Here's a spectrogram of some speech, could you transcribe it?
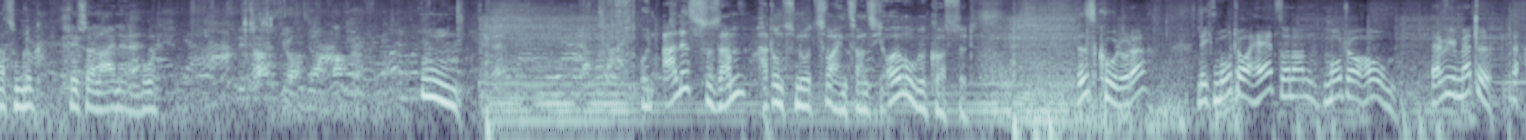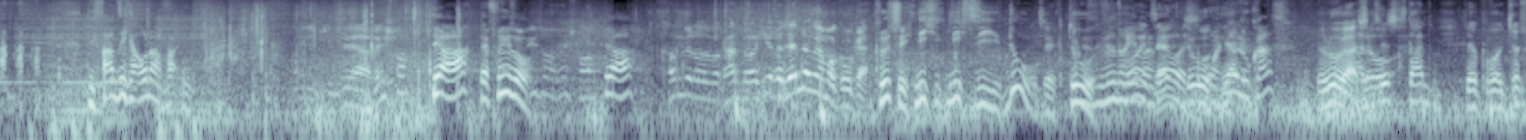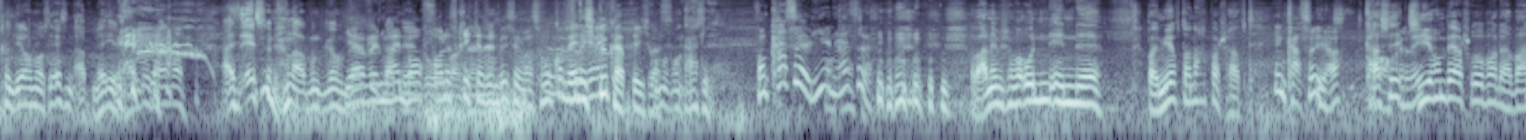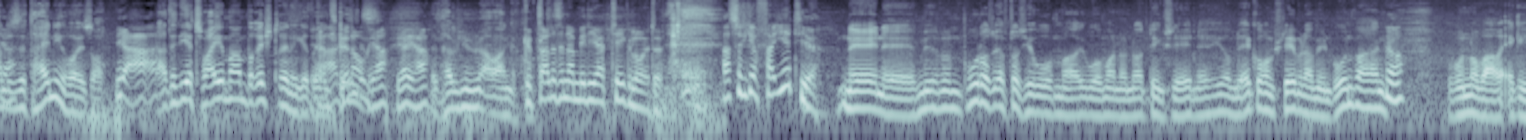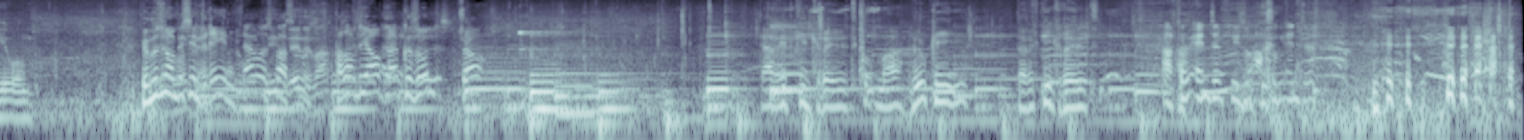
Na, zum Glück stehst du alleine im Boot. Mm. Und alles zusammen hat uns nur 22 Euro gekostet. Das ist cool, oder? Nicht Motorhead, sondern Motorhome. Heavy Metal. Die fahren sicher auch nach Wacken. Ja, Richter? Ja, der Friso. Ja. Kommen wir doch bekannt für euch Ihre Sendung immer gucken. Grüß dich, nicht, nicht Sie, du. Du. Wir sind doch hier bei Servus. Du. Ja. Ja, Lukas. Der Lukas, das ist dann, der kriegt von dir auch noch das Essen ab. Ne? Als Essen dann ab und kommt Ja, wenn mein Bauch voll ist, kriegt er so ein bisschen was. Wo kommst Wenn du ich her? Glück habe, krieg ich was. Von Kassel. Von Kassel, hier in Hesse. Da war nämlich schon mal unten in, äh, bei mir auf der Nachbarschaft. In Kassel, ja. Kassel. Zierenberg rüber, da waren Ja. diese Tiny-Häuser. Da Ja, hattet ihr zweimal einen Bericht drin gedreht. ja, genau. Ja, ja, ja. Das habe ich mir auch angeguckt. Gibt's alles in der Mediathek, Leute. Hast du dich ja verirrt hier? Nee, nee. Mit meinem Bruder ist öfters hier oben mal, hier oben an der Nordling stehen. Ne? Hier um die Ecke rum stehen wir da mit dem Wohnwagen. Ja. Wunderbare Ecke hier oben. Wir müssen noch ein bisschen drehen. Servus, pass Pass auf dich auf, bleib gesund. Ciao. Da wird gegrillt. Guck mal, Luki. Da wird gegrillt. Achtung Ente, Friso, Achtung Ente.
